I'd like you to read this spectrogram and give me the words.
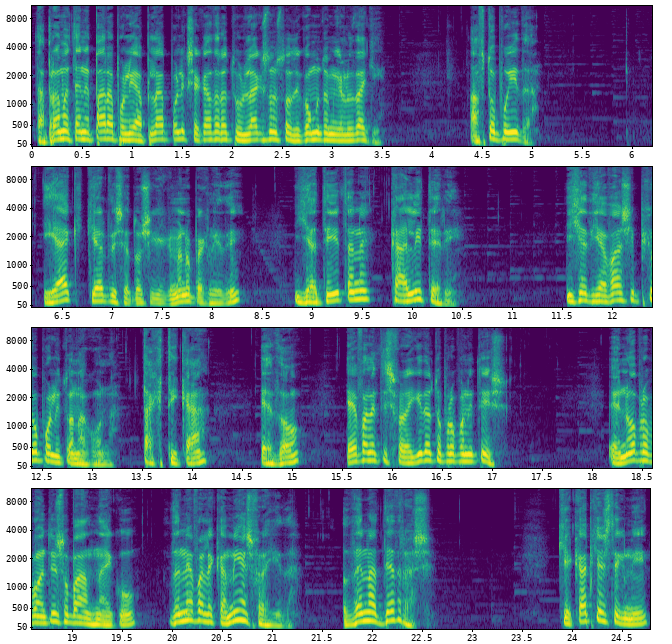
Τα πράγματα είναι πάρα πολύ απλά, πολύ ξεκάθαρα τουλάχιστον στο δικό μου το μυαλουδάκι. Αυτό που είδα. Η ΑΕΚ κέρδισε το συγκεκριμένο παιχνίδι γιατί ήταν καλύτερη. Είχε διαβάσει πιο πολύ τον αγώνα. Τακτικά, εδώ, έβαλε τη σφραγίδα του προπονητής. Ενώ ο προπονητής του Παναθηναϊκού δεν έβαλε καμία σφραγίδα. Δεν αντέδρασε. Και κάποια στιγμή,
